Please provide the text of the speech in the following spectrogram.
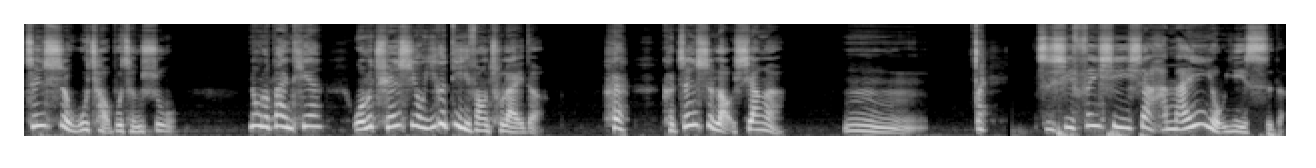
真是无巧不成书。弄了半天，我们全是由一个地方出来的。哼。可真是老乡啊，嗯，哎，仔细分析一下，还蛮有意思的，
